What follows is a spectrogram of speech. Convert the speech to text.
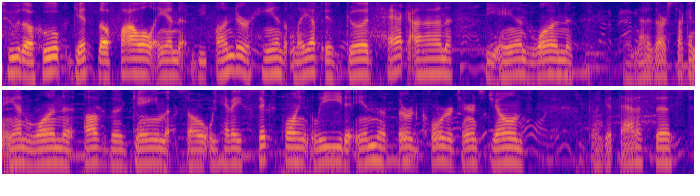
to the hoop. Gets the foul, and the underhand layup is good. Tack on the and one. And that is our second and one of the game. So we have a six-point lead in the third quarter. Terrence Jones going to get that assist.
